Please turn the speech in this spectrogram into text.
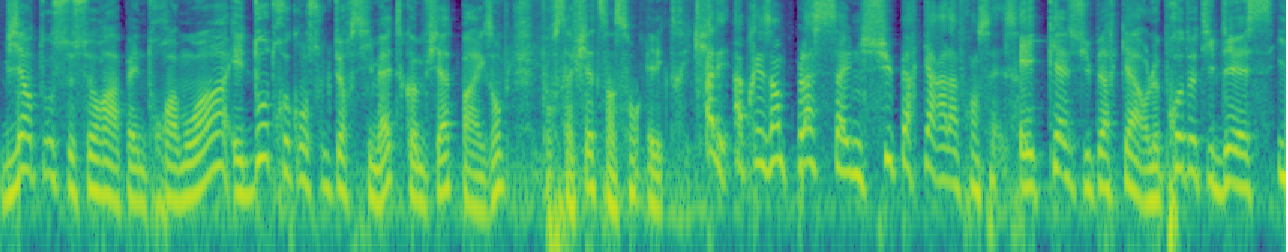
Bientôt, ce sera à peine trois mois. Et d'autres constructeurs s'y mettent, comme Fiat, par exemple, pour sa Fiat 500 électrique. Allez, à présent, place à une supercar à la française. Et quelle supercar? Le prototype DS e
